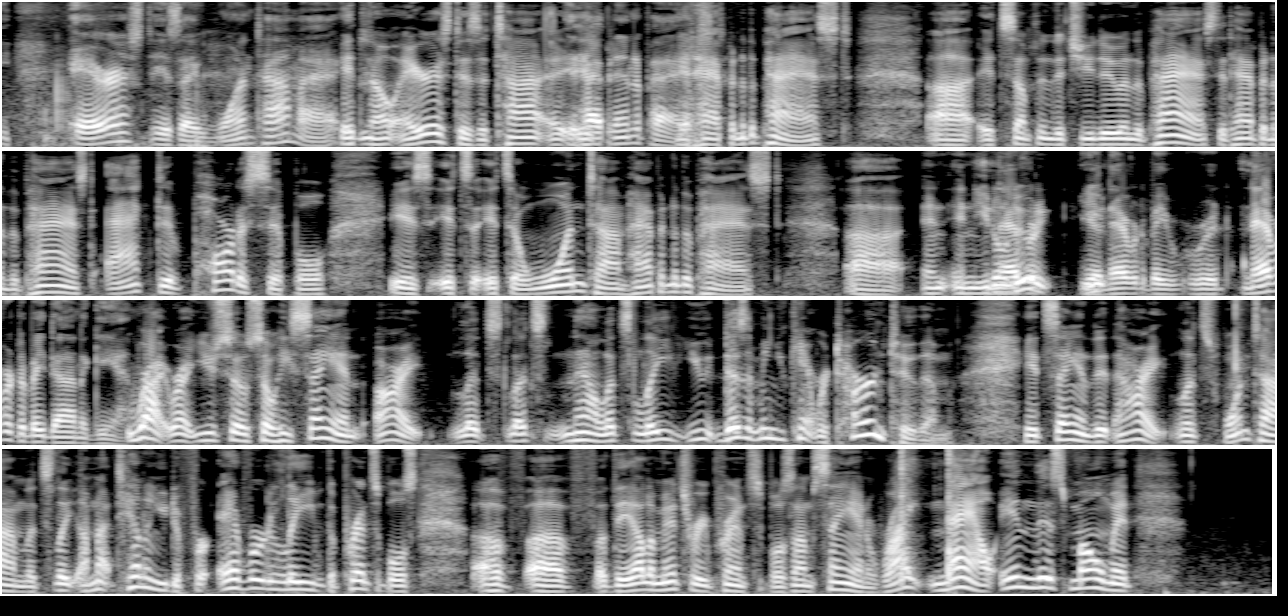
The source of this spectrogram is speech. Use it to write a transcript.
Aorist is a one-time act. It, no, aorist is a time. It, it, happened in the past. It happened in the past. Uh, it's something that you do in the past. It happened in the past. Active participle is it's a, it's a one-time happened in the past, uh, and and you don't never, do it. You, yeah, never to be never to be done again. Right, right. You so so he's saying, all right, let's let's now let's leave. You it doesn't mean you can't return to them. It's saying that all right, let's one time let's leave. I'm not telling you to forever leave the principles of of, of the elementary principles. I'm saying right now, in this moment,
